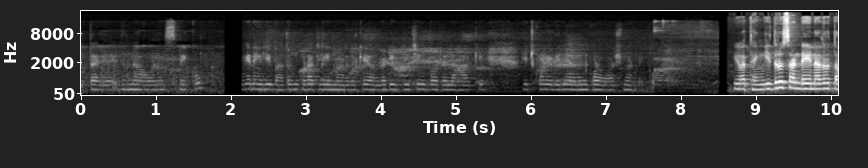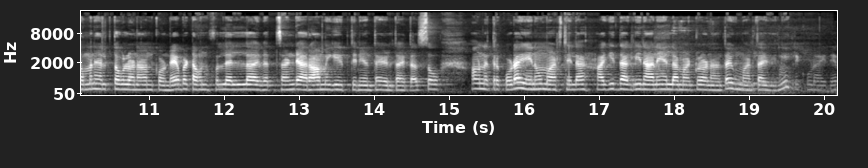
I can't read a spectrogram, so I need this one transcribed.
ಆಗ್ತಾಯಿದೆ, ಇದನ್ನು ಒಣಗಿಸ್ಬೇಕು. ಹಾಗೆಯೇ ಇಲ್ಲಿ ಬಾತ್ರೂಮ್ ಕೂಡ ಕ್ಲೀನ್ ಮಾಡೋದಕ್ಕೆ ಆಲ್ರೆಡಿ ಬ್ಲೀಚಿಂಗ್ ಪೌಡರ್ ಎಲ್ಲ ಹಾಕಿ ಇಟ್ಕೊಂಡಿದ್ದೀನಿ, ಅದನ್ನು ಕೂಡ ವಾಶ್ ಮಾಡಬೇಕು. ಇವತ್ತು ಹೆಂಗಿದ್ರು ಸಂಡೇ ಏನಾದರೂ ತಮ್ಮನೇ ಹೆಲ್ಪ್ ತೊಗೊಳ್ಳೋಣ ಅಂದ್ಕೊಂಡೆ ಬಟ್ ಅವ್ನು ಫುಲ್ ಎಲ್ಲ ಇವತ್ತು ಸಂಡೇ ಆರಾಮಿಗೆ ಇರ್ತೀನಿ ಅಂತ ಹೇಳ್ತಾ ಇದ್ದ. ಸೊ ಅವನ ಹತ್ರ ಕೂಡ ಏನೂ ಮಾಡಿಸ್ಲಿಲ್ಲ. ಆಗಿದ್ದಾಗಲಿ ನಾನೇ ಎಲ್ಲ ಮಾಡ್ಕೊಳ್ಳೋಣ ಅಂತ ಈಗ ಮಾಡ್ತಾಯಿದ್ದೀನಿ ಕೂಡ ಇದೆ,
